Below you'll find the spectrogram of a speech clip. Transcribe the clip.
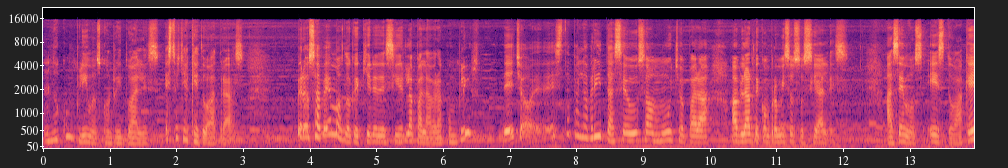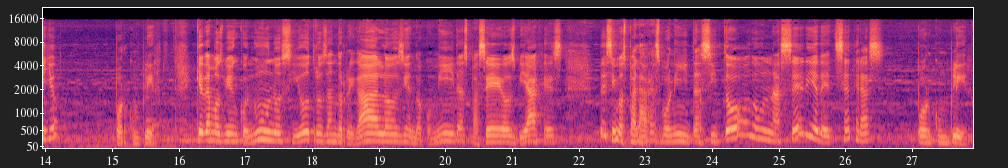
no cumplimos con rituales, esto ya quedó atrás, pero sabemos lo que quiere decir la palabra cumplir. De hecho, esta palabrita se usa mucho para hablar de compromisos sociales. Hacemos esto aquello por cumplir. Quedamos bien con unos y otros dando regalos, yendo a comidas, paseos, viajes decimos palabras bonitas y toda una serie de etcéteras por cumplir.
